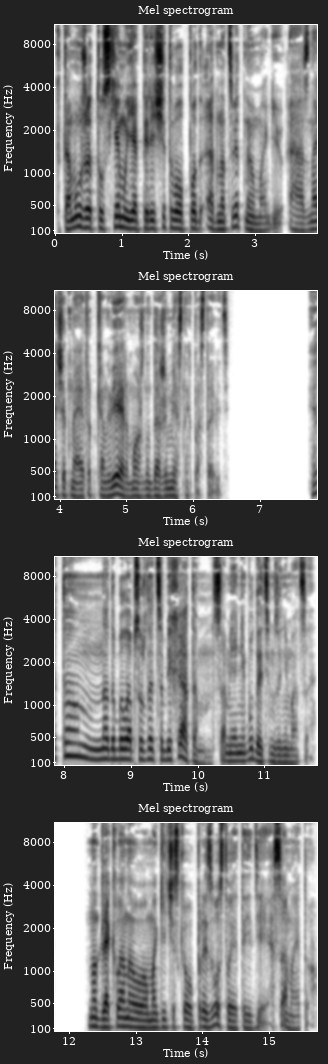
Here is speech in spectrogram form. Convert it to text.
К тому же ту схему я пересчитывал под одноцветную магию, а значит, на этот конвейер можно даже местных поставить. Это надо было обсуждать с Абихатом, сам я не буду этим заниматься. Но для кланового магического производства эта идея самая то.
